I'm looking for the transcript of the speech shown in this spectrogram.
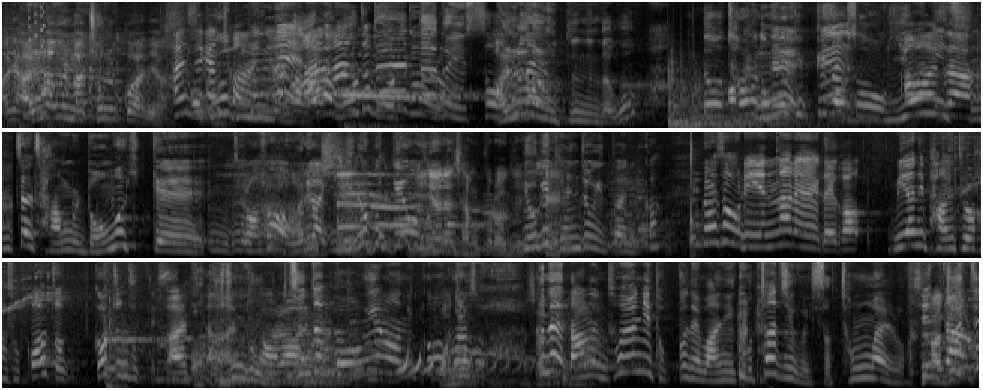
아니, 알람을 맞춰놓을 거 아니야. 한 시간 전에. 근데 알람 못 들을 때도 있어. 알람을 못 듣는다고? 너 잠을 너무 깊게 자서 미연이 진짜 잠을 너무 깊게 들어서 우리가 이렇게 깨워도 인연은 잠꾸러기. 여기 된 적 있다니까? 그래서 우리 옛날에 내가 미연이 방에 들어가서 꺼줘, 꺼준 적도 있어. 맞아. 진짜 병이라니까. 그래서 근데 나는 소연이 덕분에 많이 고쳐지고 있어. 정말로. 진짜. 아주,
